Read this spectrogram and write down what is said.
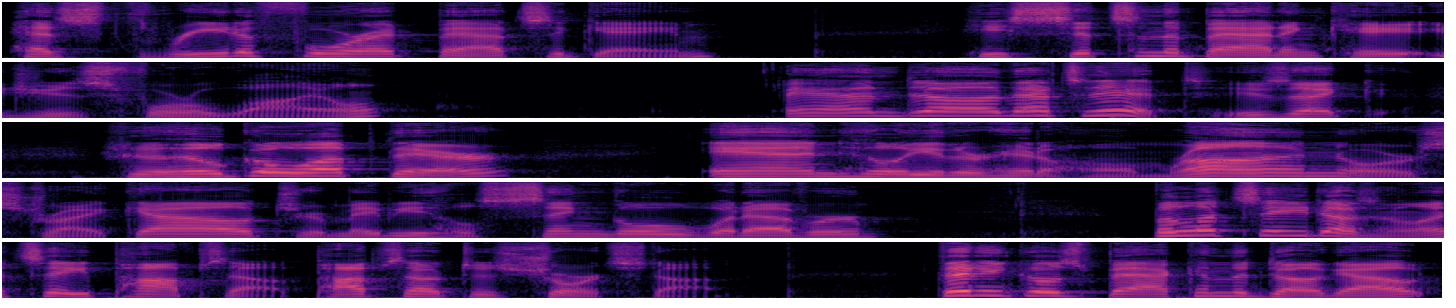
has three to four at bats a game. He sits in the batting cages for a while, and uh, that's it. He's like, so he'll go up there and he'll either hit a home run or strike out or maybe he'll single, whatever. But let's say he doesn't. Let's say he pops out, pops out to shortstop. Then he goes back in the dugout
